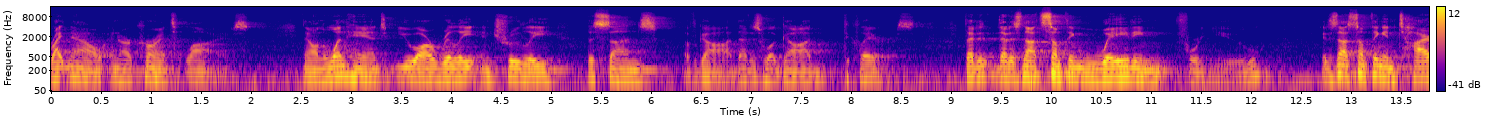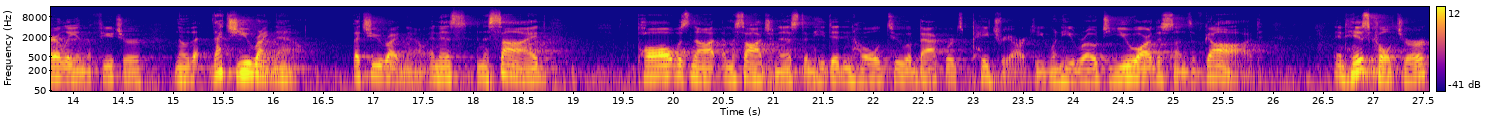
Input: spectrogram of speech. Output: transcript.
right now in our current lives. Now, on the one hand, you are really and truly the sons of God. That is what God declares. That is, that is not something waiting for you. It is not something entirely in the future. No, that, that's you right now. That's you right now. And as an aside, Paul was not a misogynist and he didn't hold to a backwards patriarchy when he wrote, You are the sons of God. In his culture,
